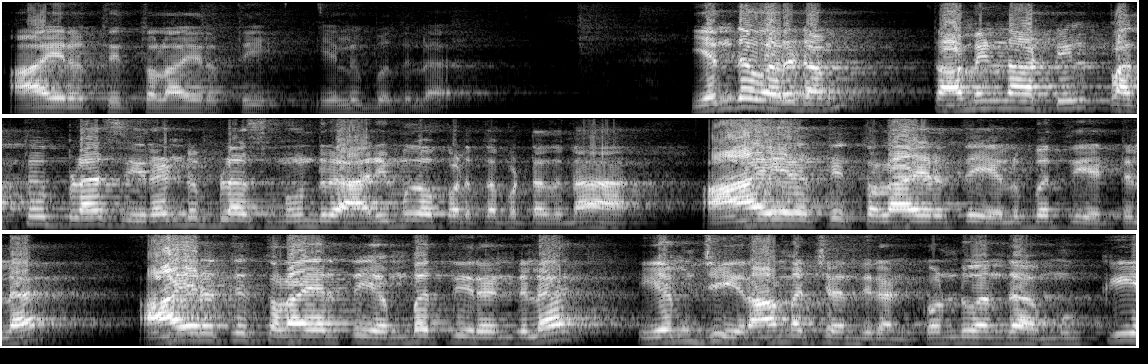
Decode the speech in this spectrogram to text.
ஆயிரத்தி தொள்ளாயிரத்தி எழுபதில். எந்த வருடம்? தமிழ்நாட்டில் பத்து பிளஸ் இரண்டு பிளஸ் மூன்று அறிமுகப்படுத்தப்பட்டதுன்னா ஆயிரத்தி தொள்ளாயிரத்தி எழுபத்தி எட்டில் ஆயிரத்தி தொள்ளாயிரத்தி எண்பத்தி ரெண்டில் எம்ஜி ராமச்சந்திரன் கொண்டு வந்த முக்கிய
